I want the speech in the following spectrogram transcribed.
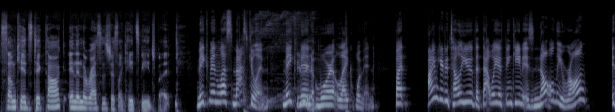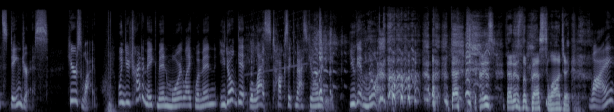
some kids TikTok and then the rest is just like hate speech but Make men less masculine. Make Period. men more like women. But I'm here to tell you that that way of thinking is not only wrong, it's dangerous. Here's why. When you try to make men more like women, you don't get less toxic masculinity. You get more. That, that is that is the best logic. Why?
